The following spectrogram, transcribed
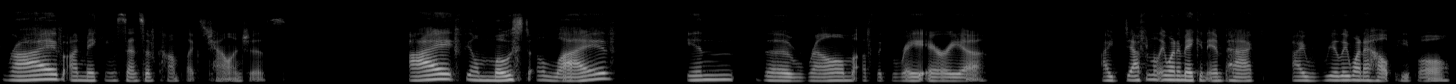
thrive on making sense of complex challenges. I feel most alive in the realm of the gray area I definitely want to make an impact. I really want to help people.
